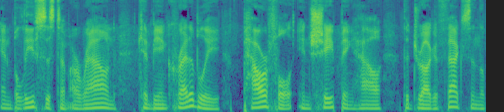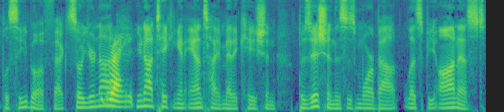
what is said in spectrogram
and belief system around can be incredibly powerful in shaping how the drug affects and the placebo effect. So you're not right. you're not taking an anti-medication position. This is more about let's be honest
